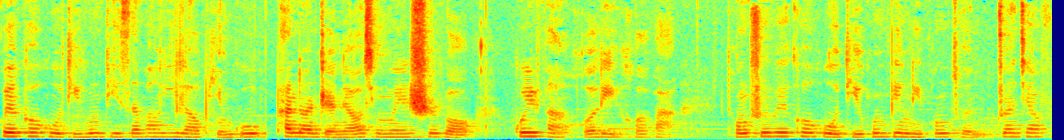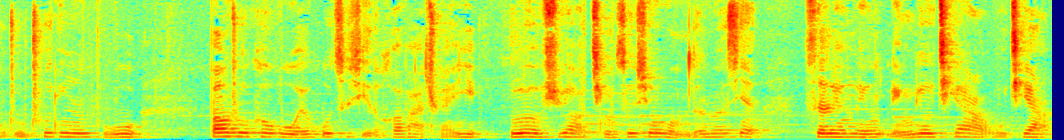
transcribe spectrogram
为客户提供第三方医疗评估，判断诊疗行为是否规范、合理、合法，同时为客户提供病历封存、专家辅助出庭人服务，帮助客户维护自己的合法权益。如有需要，请咨询我们的热线：四零零零六七二五七二，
